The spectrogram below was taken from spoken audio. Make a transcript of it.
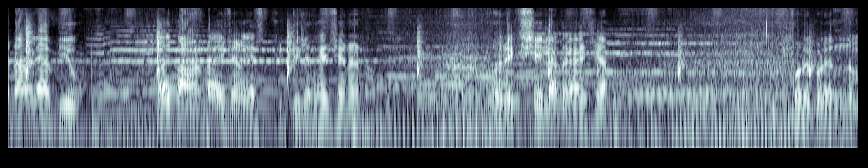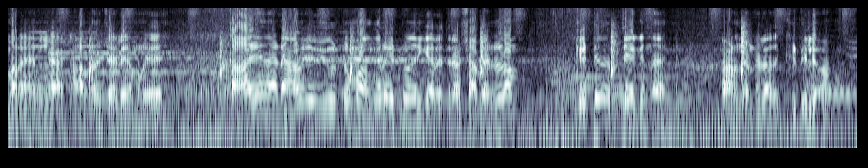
ഡാമിലെ ആ വ്യൂ അത് കാണേണ്ട കാഴ്ചയാണ് guys. കിടിലൻ കാഴ്ചയാണ് കേട്ടോ. ഒരു രക്ഷയില്ലാത്ത കാഴ്ച. പൊളി പൊളി ഒന്നും പറയാനില്ല. കാരണം വെച്ചാൽ നമ്മൾ താഴെ നിന്ന് ഡാമിലെ വ്യൂ കിട്ടുമ്പോൾ അങ്ങനെ കിട്ടുമെന്ന് എനിക്കറിയത്തില്ല. പക്ഷെ ആ വെള്ളം കെട്ടി നിർത്തിയേക്കുന്ന കാണുന്നുണ്ടല്ലോ. അത് കിടിലമാണ്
